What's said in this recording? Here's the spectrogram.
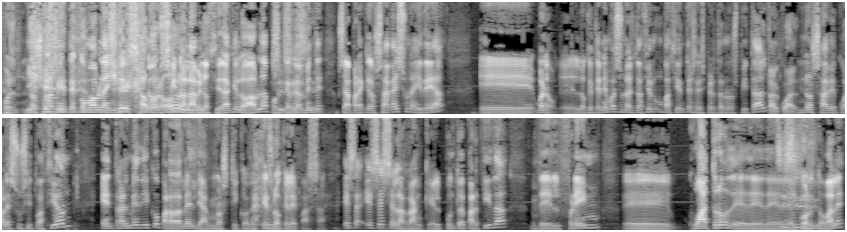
Pues no solamente cómo habla ¡Qué inglés, sino, sino la velocidad que lo habla, porque Sí, sí, realmente, o sea, para que os hagáis una idea, eh, bueno, eh, lo que tenemos es una situación, un paciente se despierta en un hospital, Tal cual. no sabe cuál es su situación, entra el médico para darle el diagnóstico de qué es lo que le pasa. Esa- ese es el arranque, el punto de partida del frame 4 de, de- de- Sí, del sí, corto, sí. ¿vale?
